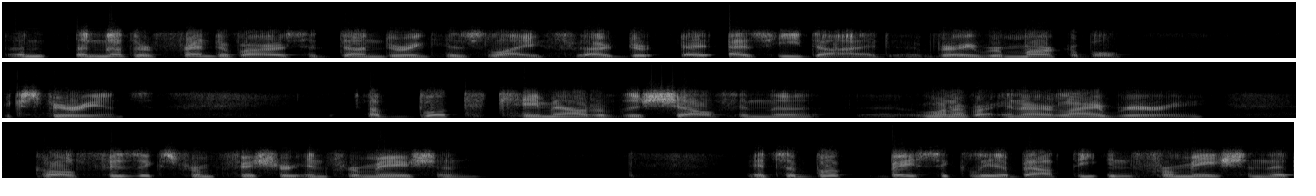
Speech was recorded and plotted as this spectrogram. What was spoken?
an, another friend of ours had done during his life, uh, as he died, a very remarkable experience. A book came out of the shelf in the uh, one of our in our library called Physics from Fisher Information. It's a book basically about the information that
